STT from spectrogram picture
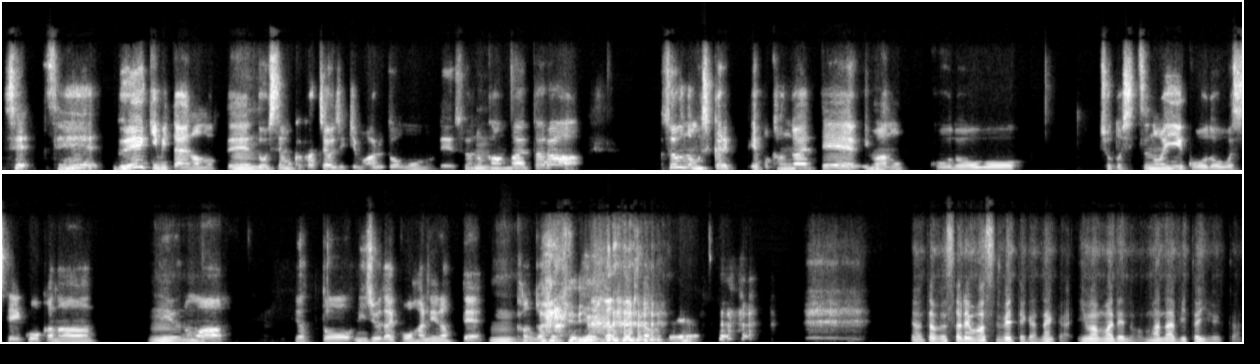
せ、せ、ブレーキみたいなのってうんどうしてもかかっちゃう時期もあると思うので、そういうの考えたら、そういうのもしっかりやっぱ考えて、今の行動を、ちょっと質のいい行動をしていこうかな。っっていうの、は、やっと20代後半になってうん、考えられるようになってきたので、でも多分それも全てがなんか今までの学びというか、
